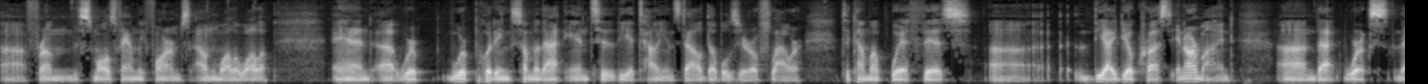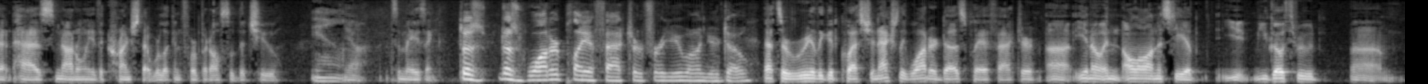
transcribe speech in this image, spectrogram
uh, from the Smalls Family Farms out in Walla Walla, and uh, we're we're putting some of that into the Italian style double zero flour to come up with this uh, the ideal crust in our mind um, that works that has not only the crunch that we're looking for but also the chew. Yeah. Yeah, it's amazing. Does does water play a factor for you on your dough? That's a really good question. Actually, water does play a factor. Uh, you know, in all honesty, uh, you, you go through um,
